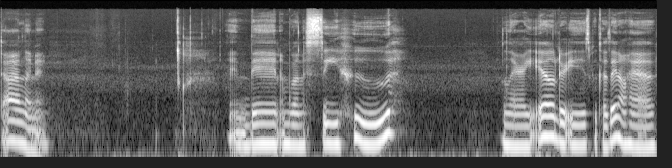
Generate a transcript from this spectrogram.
Don lemon. And then I'm going to see who Larry Elder is because they don't have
